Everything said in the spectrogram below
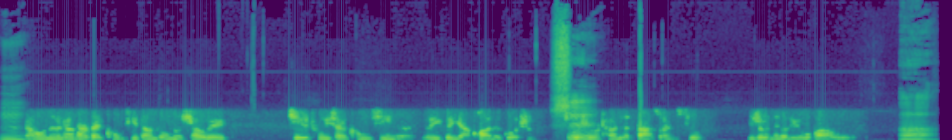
嗯，然后呢，让它在空气当中呢稍微接触一下空气呢，有一个氧化的过程。这个时候是，它的大蒜素，也就是那个硫化物，嗯，哎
